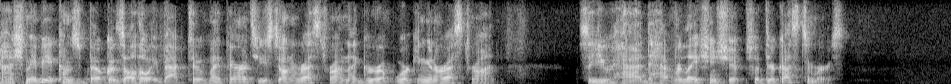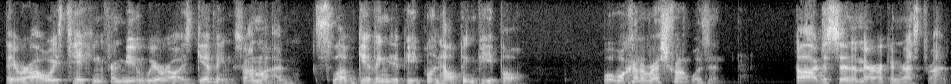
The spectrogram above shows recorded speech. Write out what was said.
Gosh, maybe it comes back goes all the way back to my parents used to own a restaurant. I grew up working in a restaurant, so you had to have relationships with your customers. They were always taking from you. We were always giving. So I'm I just love giving to people and helping people. Well, what kind of restaurant was it? Oh, just an American restaurant,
